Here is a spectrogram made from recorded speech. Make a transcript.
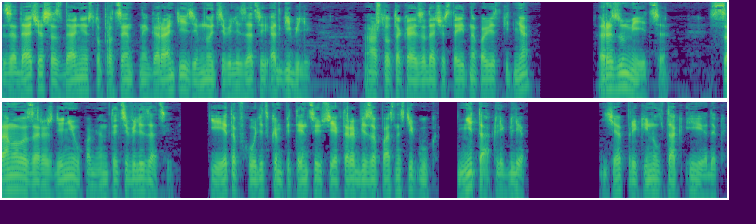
Задача создания стопроцентной гарантии земной цивилизации от гибели. А что такая задача стоит на повестке дня? Разумеется, с самого зарождения упомянутой цивилизации. И это входит в компетенцию сектора безопасности ГУК. Не так ли, Глеб? Я прикинул так и эдак.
